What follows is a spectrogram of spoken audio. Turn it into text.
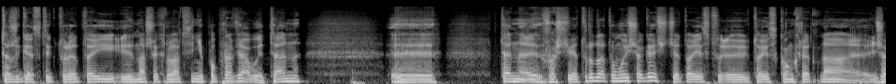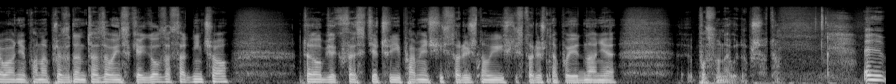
też gesty, które tej naszych relacji nie poprawiały. Ten ten, właściwie trudno to mówić o geście, to jest, to jest konkretne działanie pana prezydenta Załęskiego. Zasadniczo te obie kwestie, czyli pamięć historyczną i historyczne pojednanie posunęły do przodu. Y,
